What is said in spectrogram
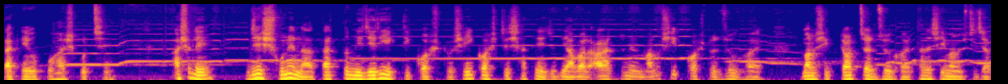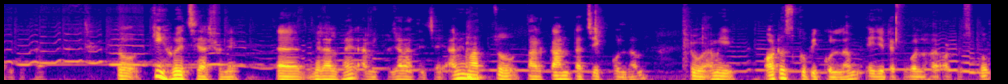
তাকে উপহাস করছে। আসলে যে শুনে না, তার তো নিজেরই একটি কষ্ট। সেই কষ্টের সাথে যদি আবার আরেকজনের মানসিক কষ্ট যোগ হয়, মানসিক টর্চার যোগ হয়, তাহলে সেই মানুষটি যাবে কোথায়? তো কি হয়েছে আসলে? বেলাল ভাইয়ের আমি একটু জানাতে চাই। আমি মাত্র তার কানটা চেক করলাম এবং আমি অটোস্কোপি করলাম। এই যেটাকে বলা হয় অটোস্কোপ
